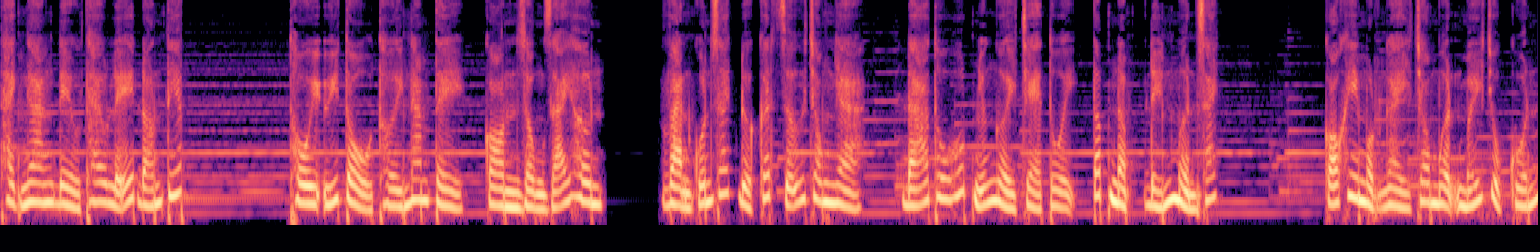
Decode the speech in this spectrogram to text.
Thạch Ngang đều theo lễ đón tiếp. Thôi úy tổ thời Nam Tề còn rộng rãi hơn. Vạn cuốn sách được cất giữ trong nhà đã thu hút những người trẻ tuổi tấp nập đến mượn sách. Có khi một ngày cho mượn mấy chục cuốn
